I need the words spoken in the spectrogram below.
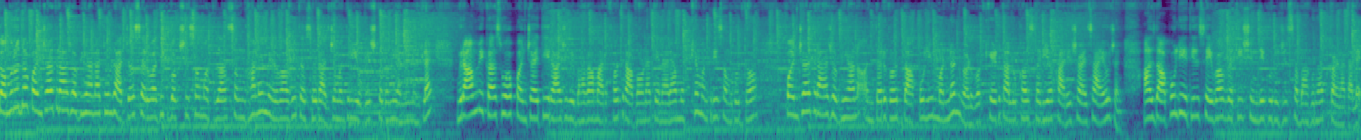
समृद्ध पंचायत राज अभियानातून राज्यात सर्वाधिक बक्षिसं मतदारसंघाने मिळवावीत असं राज्यमंत्री योगेश कदम यांनी म्हटलंय. ग्रामविकास व पंचायती राज विभागामार्फत राबवण्यात येणाऱ्या मुख्यमंत्री समृद्ध पंचायत राज अभियान अंतर्गत दापोली मंडणगड व खेड तालुकास्तरीय कार्यशाळेचं आयोजन आज दापोली येथील सेवाव्रती शिंदे गुरुजी सभागृहात करण्यात आलंय.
